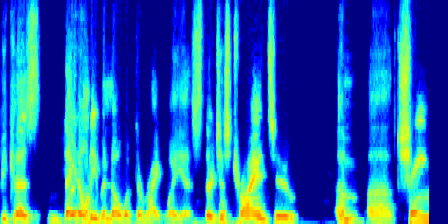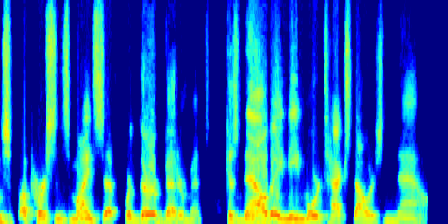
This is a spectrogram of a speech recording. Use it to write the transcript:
because they don't even know what the right way is. They're just trying to um, uh, change a person's mindset for their betterment because now they need more tax dollars now.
